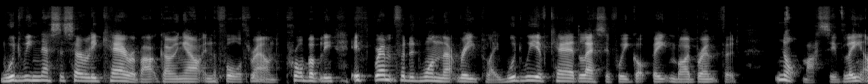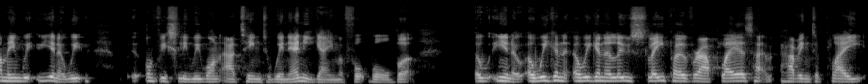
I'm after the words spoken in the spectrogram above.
would we necessarily care about going out in the fourth round? Probably. If Brentford had won that replay, would we have cared less if we got beaten by Brentford? Not massively. I mean, we you know we obviously we want our team to win any game of football, but uh, you know, are we going are we going to lose sleep over our players ha- having to play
